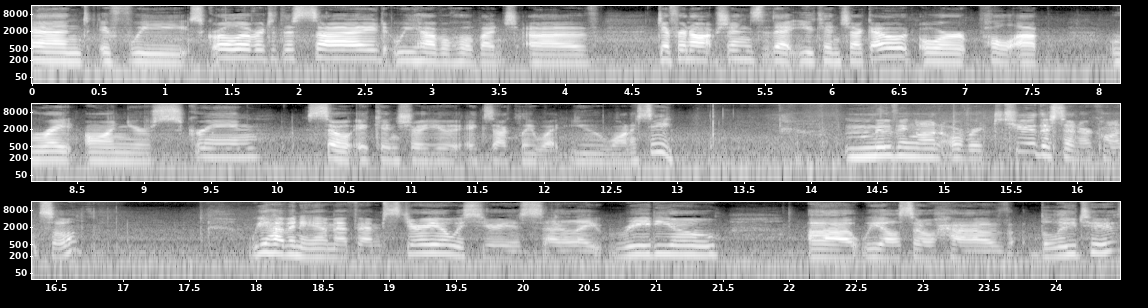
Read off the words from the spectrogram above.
And if we scroll over to the side, we have a whole bunch of different options that you can check out or pull up right on your screen so it can show you exactly what you want to see. Moving on over to the center console, we have an AM FM stereo with Sirius satellite radio. Uh, we also have Bluetooth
